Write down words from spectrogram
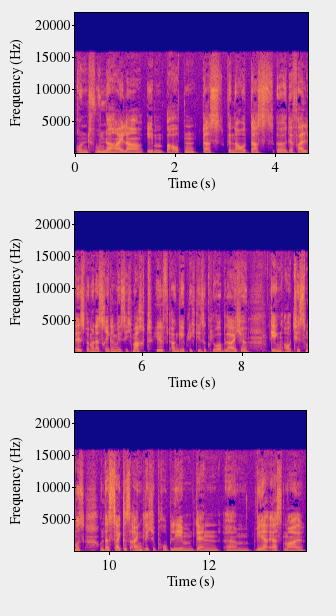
und Wunderheiler eben behaupten, dass genau das äh, der Fall ist. Wenn man das regelmäßig macht, hilft angeblich diese Chlorbleiche gegen Autismus. Und das zeigt das eigentliche Problem, denn ähm, wer erstmal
